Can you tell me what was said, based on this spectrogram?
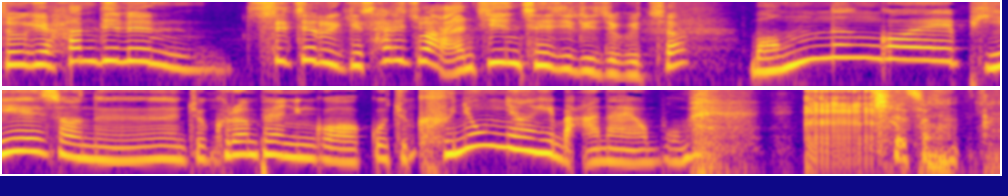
저기 한디는 실제로 이렇게 살이 좀 안 찌는 체질이죠, 그쵸? 먹는 거에 비해서는 좀 그런 편인 것 같고 좀 근육량이 많아요 몸에. 죄송합니다.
